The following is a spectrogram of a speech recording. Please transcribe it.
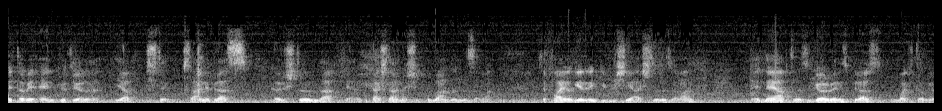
İşte tabii en kötü yanı ya işte sahne biraz karıştığında yani birkaç tane ışık kullandığınız zaman işte Final Gathering gibi bir şey açtığınız zaman e, ne yaptığınızı görmeniz biraz vakit alıyor.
